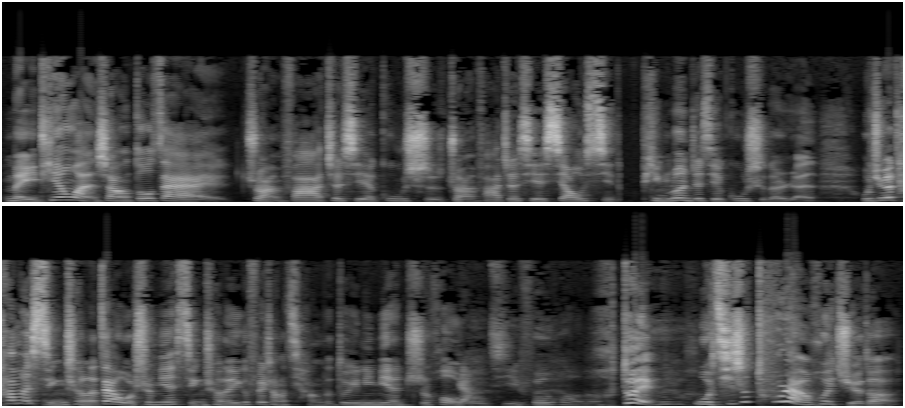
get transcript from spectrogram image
每天晚上都在转发这些故事、转发这些消息、评论这些故事的人。我觉得他们形成了在我身边形成了一个非常强的对立面之后，两极分化吗？对我其实突然会觉得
